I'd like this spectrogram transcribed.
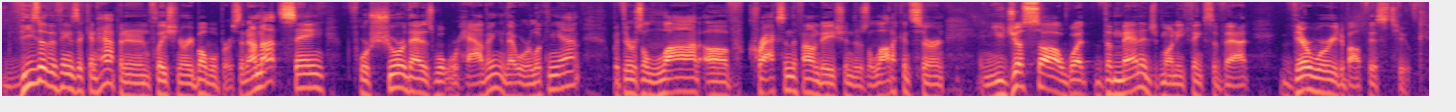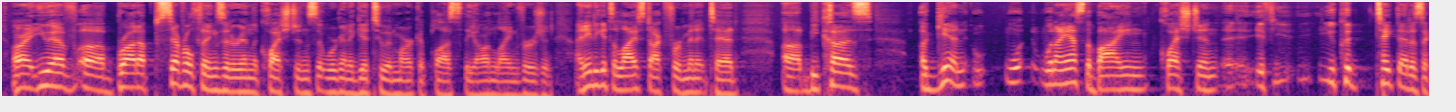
These are the things that can happen in an inflationary bubble burst. And I'm not saying for sure that is what we're having, that we're looking at, but there's a lot of cracks in the foundation. There's a lot of concern. And you just saw what the managed money thinks of that. They're worried about this too. All right, you have uh, brought up several things that are in the questions that we're going to get to in Market Plus, the online version. I need to get to livestock for a minute, Ted, uh, because again, when I ask the buying question, uh, if you, you could take that as a,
